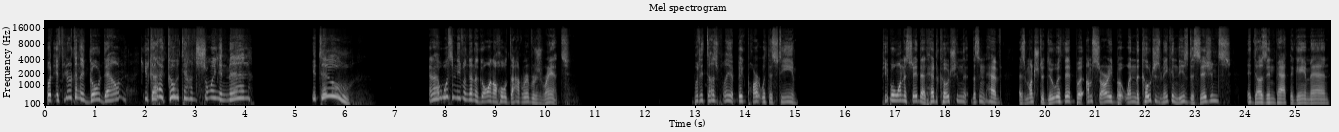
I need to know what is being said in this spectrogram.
but if you're gonna go down, you gotta go down swinging, man. You do. And I wasn't even gonna go on a whole Doc Rivers rant but it does play a big part with this team. People want to say that head coaching doesn't have as much to do with it, but I'm sorry, but when the coach is making these decisions, it does impact the game, man.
